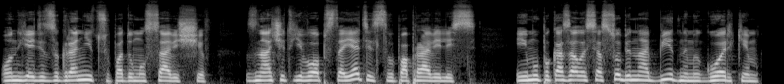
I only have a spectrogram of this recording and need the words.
«Он едет за границу», — подумал Савищев. «Значит, его обстоятельства поправились». И ему показалось особенно обидным и горьким,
